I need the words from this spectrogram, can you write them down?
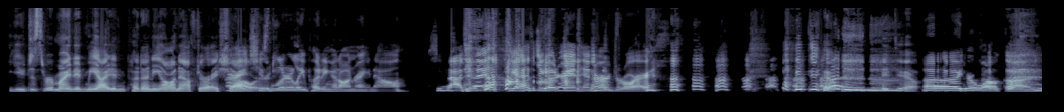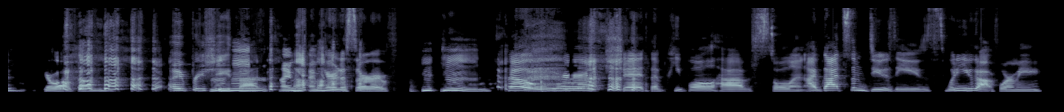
You just reminded me I didn't put any on after I showered. Right, she's literally putting it on right now. She has it. she has deodorant in her drawer. I do. I do. Oh, you're welcome. You're welcome. I appreciate mm-hmm. that. I'm I'm here to serve. Mm-hmm. so weird shit that people have stolen. I've got some doozies. What do you got for me?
